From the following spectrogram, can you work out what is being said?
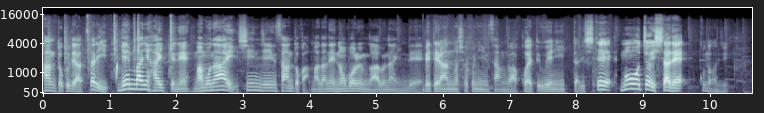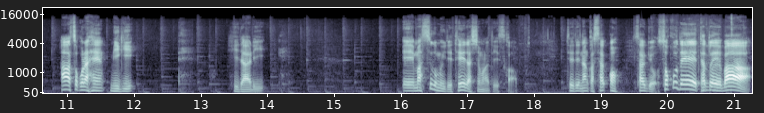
監督であったり現場に入ってね間もない新人さんとかまだね登るんが危ないんでベテランの職人さんがこうやって上に行ったりしてもうちょい下でこんな感じ。あそこら辺右左えーまっすぐ向いて手出してもらっていいですか？手でなんかさあ作業。そこで例えば、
